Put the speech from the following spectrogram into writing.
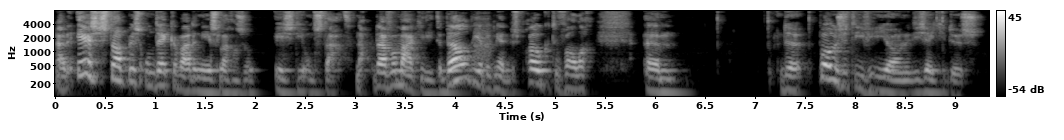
Nou, de eerste stap is ontdekken waar de neerslag is die ontstaat. Nou, daarvoor maak je die tabel, die heb ik net besproken toevallig. Ehm, de positieve ionen, die zet je dus,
